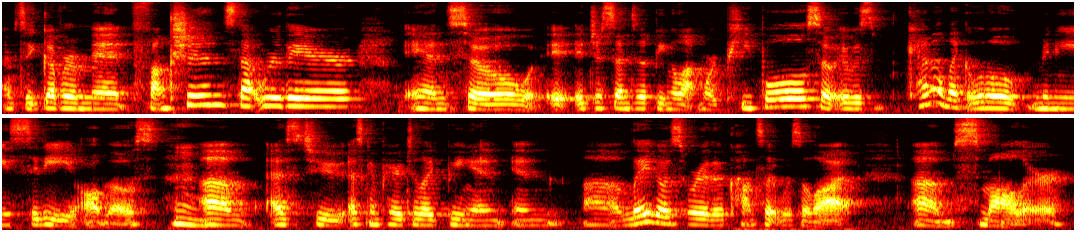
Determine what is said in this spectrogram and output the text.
I would say, government functions that were there. And so it, it just ended up being a lot more people. So it was kind of like a little mini city almost, um, as to, as compared to like being in, in uh, Lagos where the consulate was a lot um, smaller.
